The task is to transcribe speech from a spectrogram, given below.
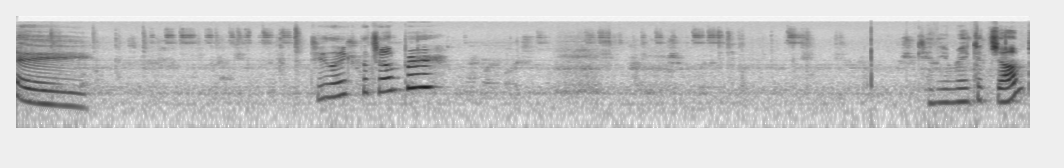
Do you like the jumper? Can you make it jump?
